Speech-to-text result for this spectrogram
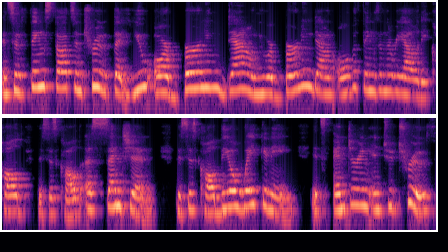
And so, things, thoughts, and truth that you are burning down, you are burning down all the things in the reality called, this is called ascension. This is called the awakening. It's entering into truth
